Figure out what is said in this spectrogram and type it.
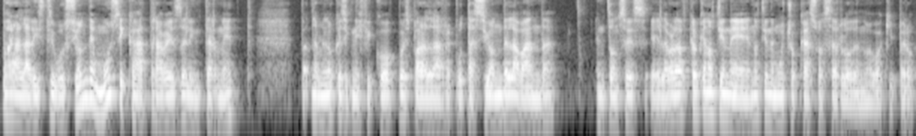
para la distribución de música a través del internet, también lo que significó pues para la reputación de la banda. Entonces, eh, la verdad creo que no tiene, no tiene mucho caso hacerlo de nuevo aquí, pero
